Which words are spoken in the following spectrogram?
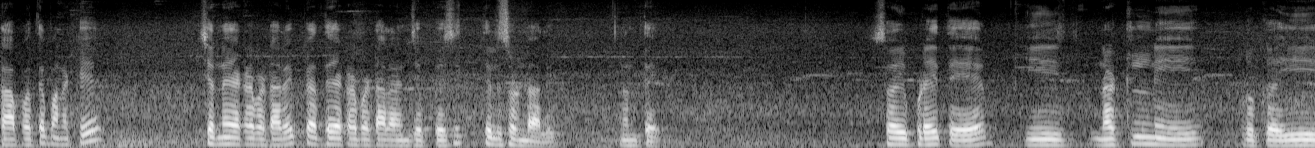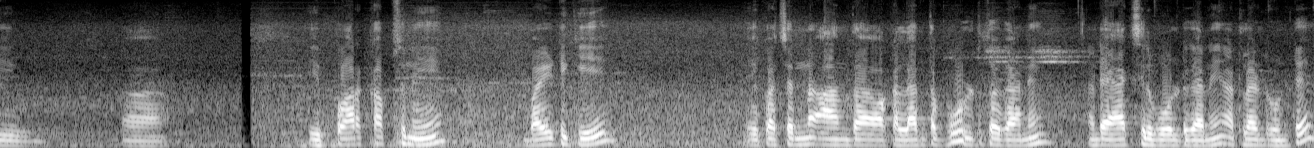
కాకపోతే మనకి చిన్న ఎక్కడ పెట్టాలి పెద్ద ఎక్కడ పెట్టాలి అని చెప్పేసి తెలిసి ఉండాలి. అంతే. సో ఇప్పుడైతే ఈ నట్లని ఇప్పుడు ఈ ఈ పవర్ కప్స్ని బయటికి ఒక చిన్న అంత ఒక లెంత్ బోల్ట్తో కానీ అంటే యాక్సిల్ బోల్ట్ కానీ అట్లాంటివి ఉంటే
